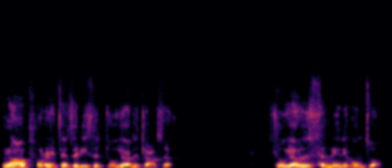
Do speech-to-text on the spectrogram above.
老仆人在这里是主要的角色，主要是圣灵的工作，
